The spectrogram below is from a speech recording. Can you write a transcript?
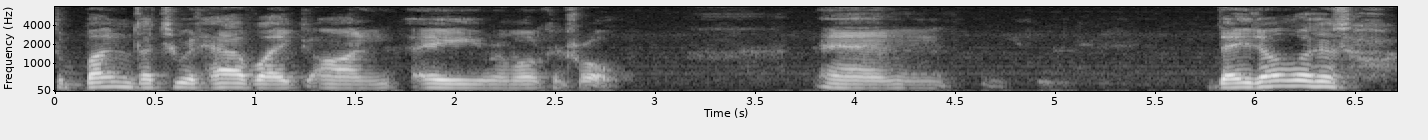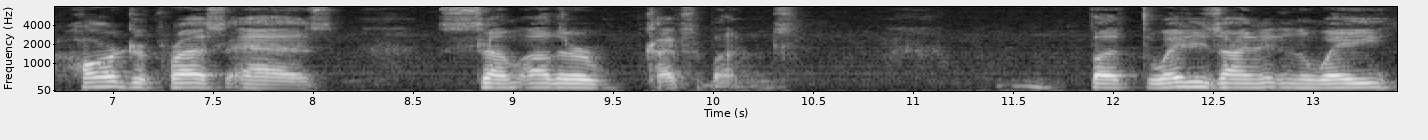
the buttons that you would have like on a remote control. And they don't look as hard to press as some other types of buttons. But the way they designed it and the way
